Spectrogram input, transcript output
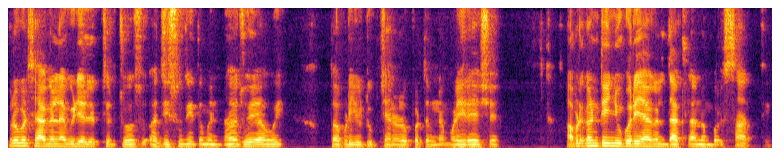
બરોબર છે, આગળના વીડિયો લેક્ચર જોશું. હજી સુધી તમે ન જોયા હોય તો આપણી યુટ્યુબ ચેનલ ઉપર તમને મળી રહેશે. આપણે કન્ટિન્યુ કરીએ આગળ દાખલા નંબર સાતથી.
